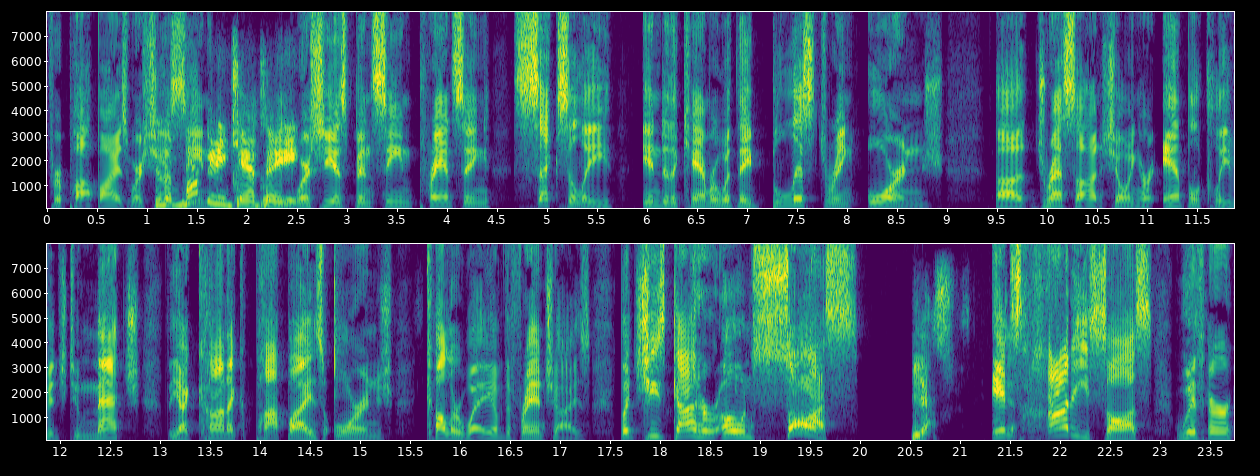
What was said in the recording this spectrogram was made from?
for Popeyes, where she the is seen campaign. where she has been seen prancing sexily into the camera with a blistering orange uh, dress on, showing her ample cleavage to match the iconic Popeyes orange colorway of the franchise. But she's got her own sauce. Yes. It's hottie sauce with her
